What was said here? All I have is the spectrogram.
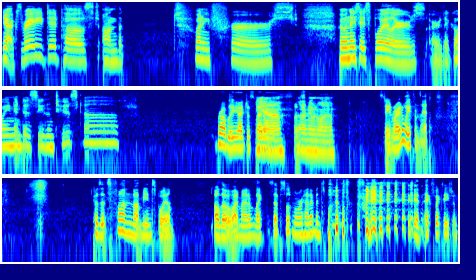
yeah, because Ray did post on the 21st. And when they say spoilers, are they going into season two stuff? Probably. I just I don't. yeah, I don't even want to. Staying right away from that. Because it's fun not being spoiled. Although I might have liked this episode more had I been spoiled. Again, expectation.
